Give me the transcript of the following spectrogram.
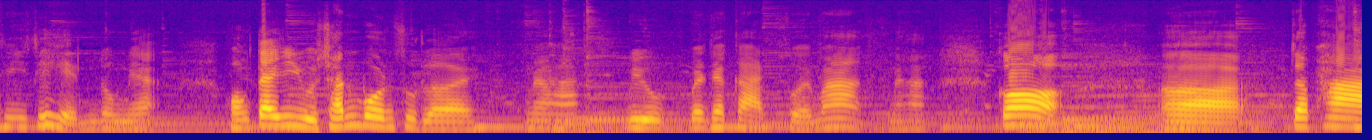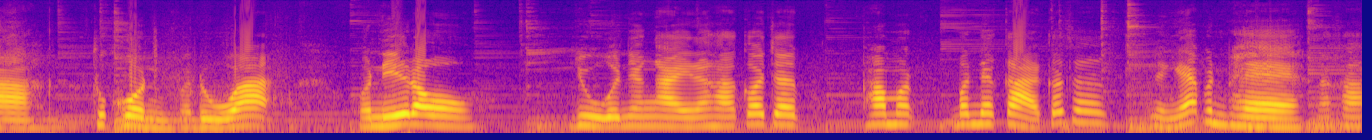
ที่ที่เห็นตรงเนี้ย ของแต่จะอยู่ชั้นบนสุดเลยนะคะวิวบรรยากาศสวยมากนะคะก็เอ่อจะพาทุกคนมาดูว่า วันนี้เราอยู่กันยังไงนะคะ ก็จะพามาบรรยากาศก็จะอย่างเงี้ยเป็นแพนะคะ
